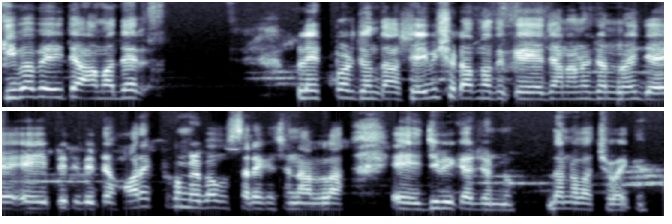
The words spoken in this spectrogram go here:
কীভাবে এটা আমাদের প্লেট পর্যন্ত আসে। এই বিষয়টা আপনাদেরকে জানানোর জন্যই যে এই পৃথিবীতে হরেক রকমের ব্যবস্থা রেখেছেন আল্লাহ এই জীবিকার জন্য। ধন্যবাদ সবাইকে।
